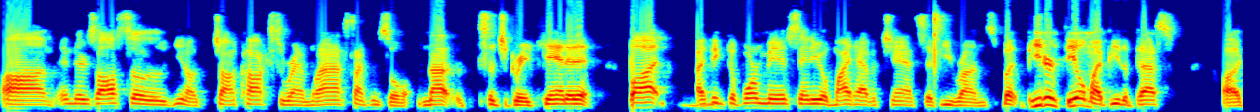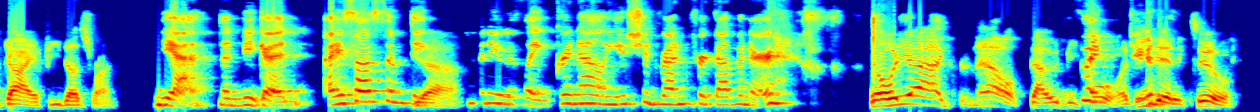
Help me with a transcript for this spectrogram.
Um, and there's also you know John Cox who ran last time, who's not such a great candidate. But I think the former mayor of San Diego might have a chance if he runs. But Peter Thiel might be the best uh, guy if he does run. Yeah, that'd be good. I saw something. Yeah. Somebody was like, "Grenell, you should run for governor." oh yeah, Grenell. That would be cool if he did it too.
